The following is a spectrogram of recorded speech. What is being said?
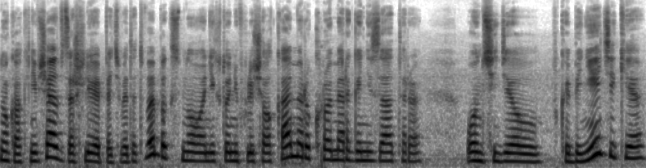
ну, как не в чат, зашли опять в этот WebEx, но никто не включал камеру, кроме организатора. Он сидел в кабинетике,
